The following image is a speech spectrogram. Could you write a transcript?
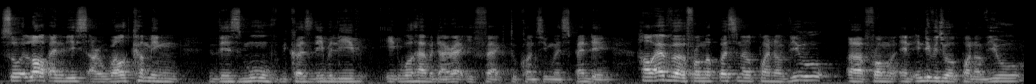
So a lot of analysts are welcoming this move because they believe it will have a direct effect to consumer spending. However, from a personal point of view, uh, from an individual point of view,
